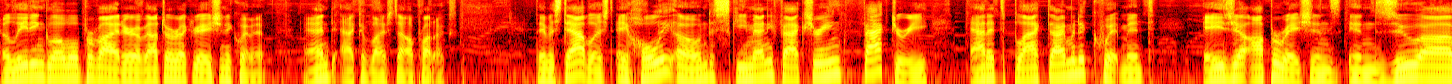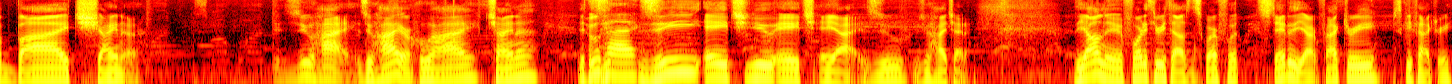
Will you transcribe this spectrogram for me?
a leading global provider of outdoor recreation equipment and active lifestyle products. They've established a wholly owned ski manufacturing factory at its Black Diamond Equipment Asia operations in Zhuhai, China. It's Zhuhai. Zhuhai or Huhai, China? It's Zhuhai. Z H U H A I. Zhu Zhuhai, China. The all new 43,000 square foot state of the art factory, ski factory,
